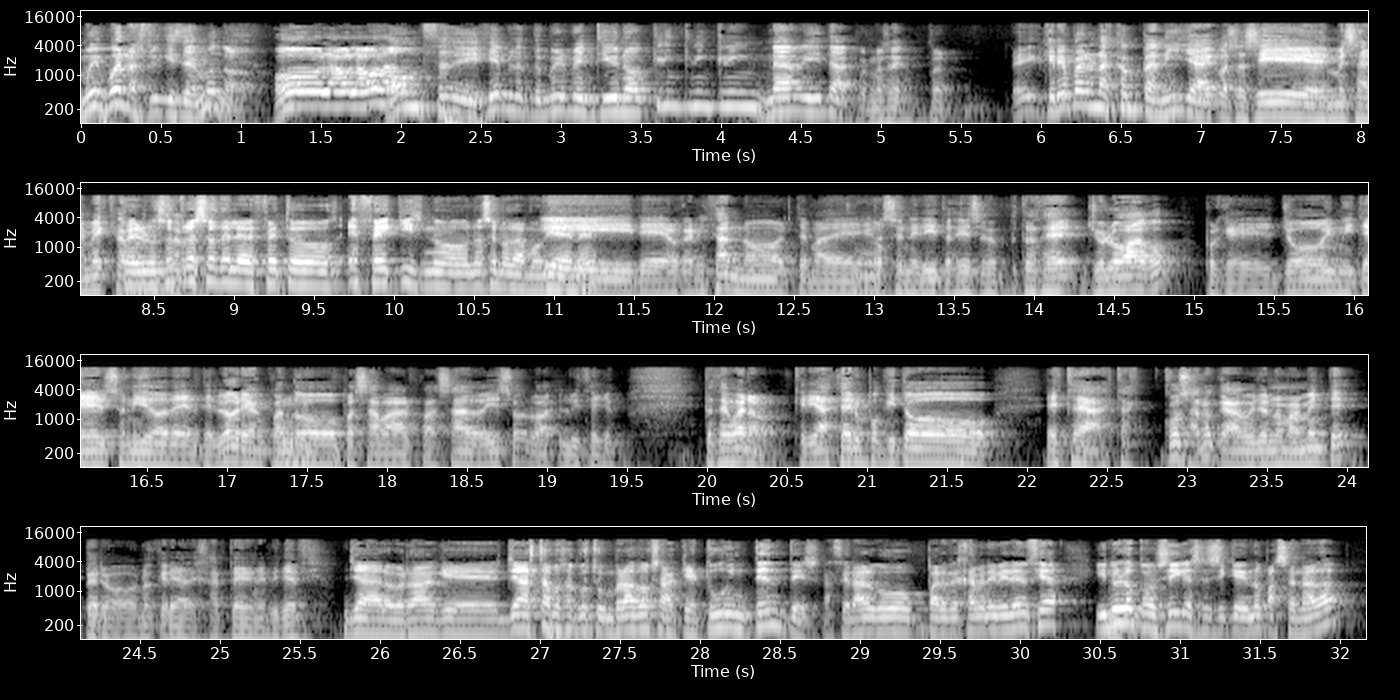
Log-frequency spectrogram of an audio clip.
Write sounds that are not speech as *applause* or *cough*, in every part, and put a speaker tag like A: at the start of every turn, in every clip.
A: Muy buenas, frikis del mundo.
B: Hola, hola, hola.
A: 11 de diciembre de 2021, clink, clink, clink, Navidad. Pues no sé. bueno, eh, quería poner unas campanillas y cosas así en mesa de mezcla.
B: Pero nosotros eso del efecto FX no, no se nos da muy bien, ¿eh?
A: y de organizar, ¿no? El tema de
B: No.
A: los soniditos y eso. Entonces, yo lo hago porque yo imité el sonido del DeLorean cuando pasaba al pasado y eso, lo, lo hice yo. Entonces, bueno, quería hacer un poquito esta- estas cosas, ¿no? Que hago yo normalmente, pero no quería dejarte en evidencia.
B: Ya, la verdad que ya estamos acostumbrados a que tú intentes hacer algo para dejarme en evidencia y no lo consigues, así que no pasa nada.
